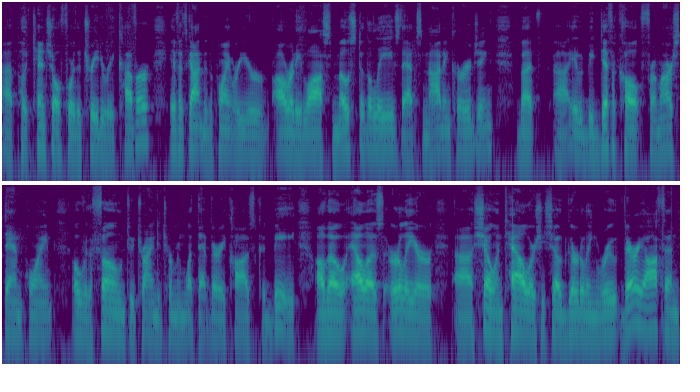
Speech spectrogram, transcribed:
uh, potential for the tree to recover. If it's gotten to the point where you're already lost most of the leaves, that's not encouraging. But uh, it would be difficult from our standpoint over the phone to try and determine what that very cause could be. Although Ella's earlier uh, show and tell, where she showed girdling root, very often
